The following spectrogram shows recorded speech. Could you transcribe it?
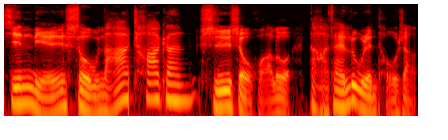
金莲手拿插杆，失手滑落，打在路人头上。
